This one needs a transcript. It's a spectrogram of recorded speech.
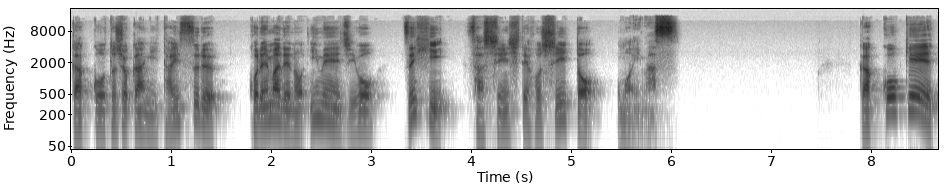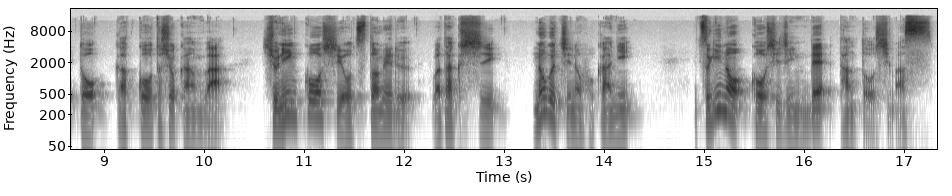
学校図書館に対するこれまでのイメージをぜひ刷新してほしいと思います。学校経営と学校図書館は主任講師を務める私、野口のほかに次の講師陣で担当します。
